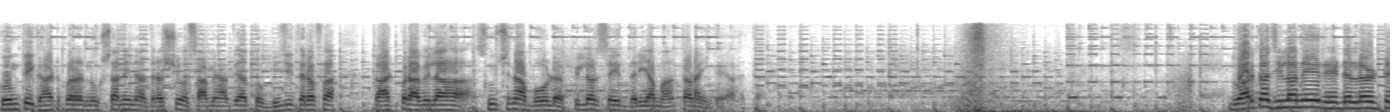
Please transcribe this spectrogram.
ગોમતી ઘાટ પર નુકસાનીના દ્રશ્યો સામે આવ્યા તો બીજી તરફ ઘાટ પર આવેલા સૂચના બોર્ડ પિલર સહિત દરિયામાં તણાઈ ગયા હતા. દ્વારકા જિલ્લાને રેડ એલર્ટ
